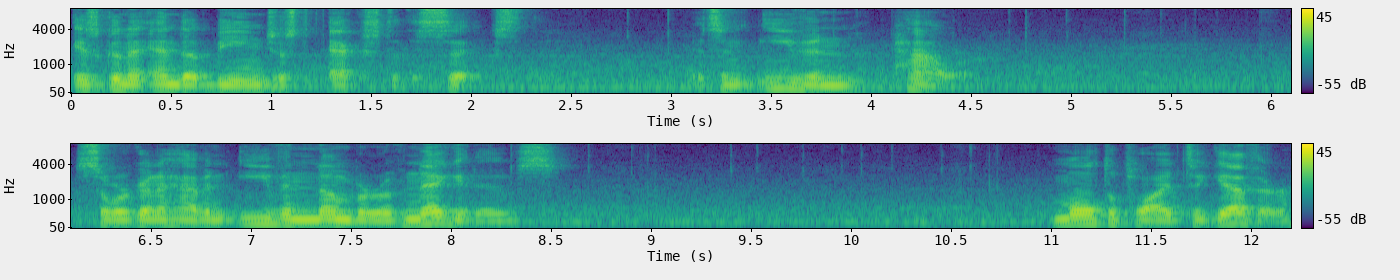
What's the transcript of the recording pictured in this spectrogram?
is going to end up being just x to the sixth. It's an even power. So we're going to have an even number of negatives multiplied together,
